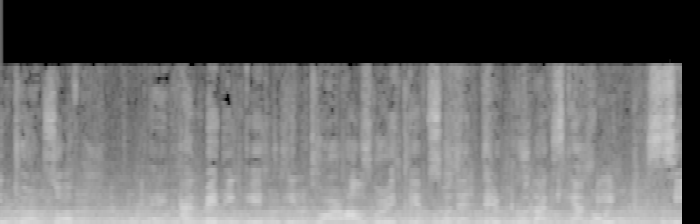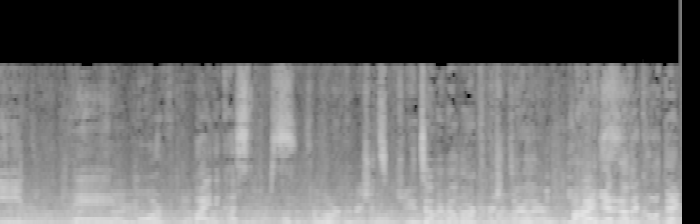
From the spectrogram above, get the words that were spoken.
in terms of embedding it into our algorithm so that their products can be seen uh, more by the customers. Lower commissions? She didn't tell me about lower commissions earlier. All right, yet another cool thing.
